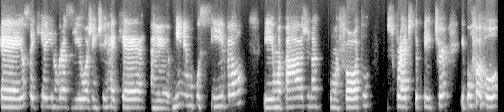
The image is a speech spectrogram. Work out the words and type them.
é, eu sei que aí no Brasil a gente requer é, o mínimo possível e uma página, uma foto, scratch the picture, e por favor,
